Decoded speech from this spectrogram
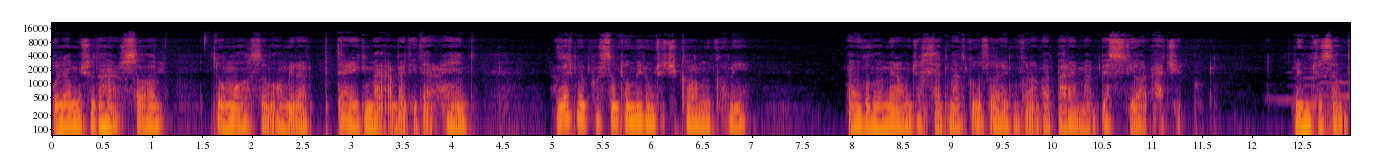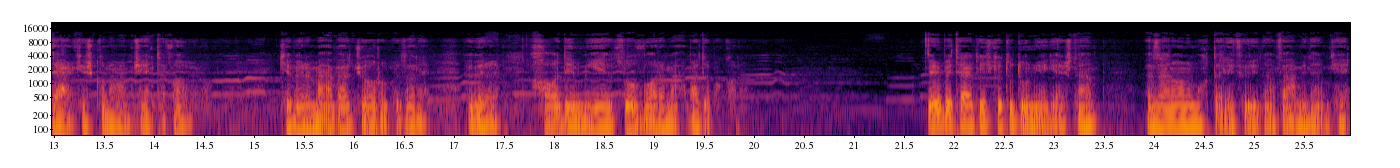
بلند می‌شد هر سال دو ماه سه ماه می‌رفت در یک معبدی در هند. ازش میپرسیدم تو میری اونجا چی کار می‌کنی؟ و می‌گفت من میرم اونجا خدمت گذاری می‌کنم. و برای من بسیار عجیب بود. نمی‌تونستم درکش کنم همچین اتفاقی که بره معبد جارو بزنه و بره خادمی زوار معبد بکنه. یعنی به تدریج که تو دنیا گشتم و زنان مختلفی دیدم فهمیدم که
